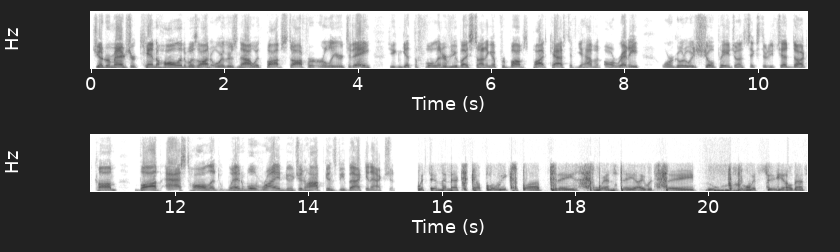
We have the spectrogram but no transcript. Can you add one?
General Manager Ken Holland was on Oilers Now with Bob Stauffer earlier today. You can get the full interview by signing up for Bob's podcast if you haven't already, or go to his show page on 630ched.com. Bob asked Holland, when will Ryan Nugent Hopkins be back in action? Within the next couple of weeks, Bob. Today's Wednesday. I would say, with you know, that's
